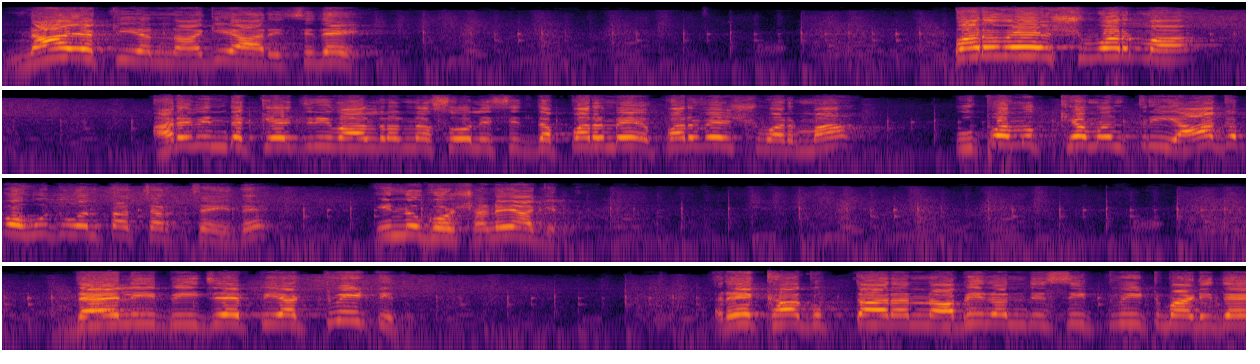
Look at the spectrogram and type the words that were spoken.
ನಾಯಕಿಯನ್ನಾಗಿ ಆರಿಸಿದೆ. ಪರವೇಶ್ ವರ್ಮಾ, ಅರವಿಂದ ಕೇಜ್ರಿವಾಲ್ರನ್ನ ಸೋಲಿಸಿದ್ದ ಪರಮೇ, ಪರವೇಶ್ ವರ್ಮಾ ಉಪಮುಖ್ಯಮಂತ್ರಿ ಆಗಬಹುದು ಅಂತ ಚರ್ಚೆ ಇದೆ, ಇನ್ನು ಘೋಷಣೆ ಆಗಿಲ್ಲ. ದೆಹಲಿ ಬಿಜೆಪಿಯ ಟ್ವೀಟ್ ಇದು. ರೇಖಾ ಗುಪ್ತಾರನ್ನು ಅಭಿನಂದಿಸಿ ಟ್ವೀಟ್ ಮಾಡಿದೆ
